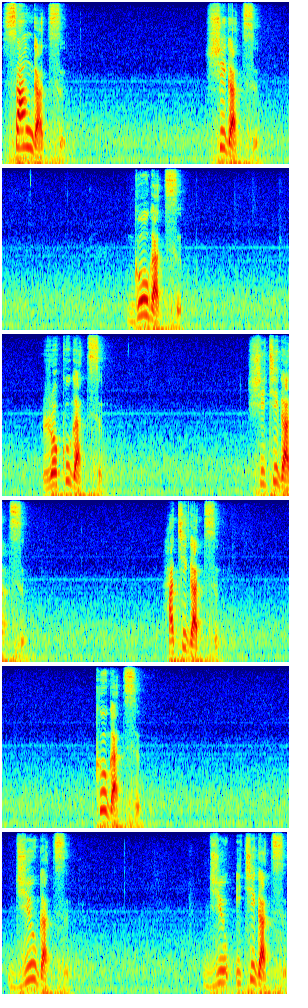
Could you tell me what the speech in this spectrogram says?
Sangatsu, Shigatsu, Gogatsu, Rokugatsu, Shichigatsu, Hachigatsu, 9月10月11月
